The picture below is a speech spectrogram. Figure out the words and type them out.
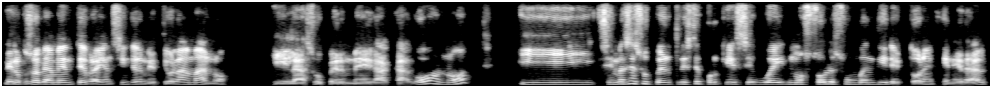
Pero pues obviamente Brian Singer metió la mano y la super mega cagó, ¿no? Y se me hace súper triste porque ese güey no solo es un buen director en general,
